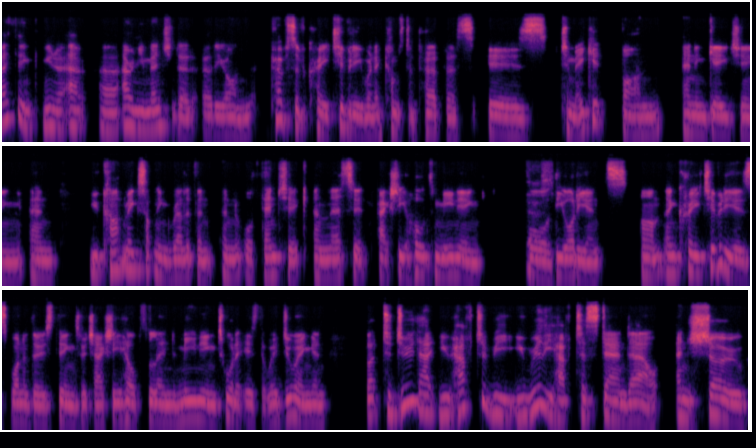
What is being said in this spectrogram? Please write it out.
I think, you know, uh, Aaron, you mentioned it early on. The purpose of creativity when it comes to purpose is to make it fun and engaging. And you can't make something relevant and authentic unless it actually holds meaning for yes. the audience. Um, and creativity is one of those things which actually helps lend meaning to what it is that we're doing. And but to do that, you have to be, you really have to stand out and show.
